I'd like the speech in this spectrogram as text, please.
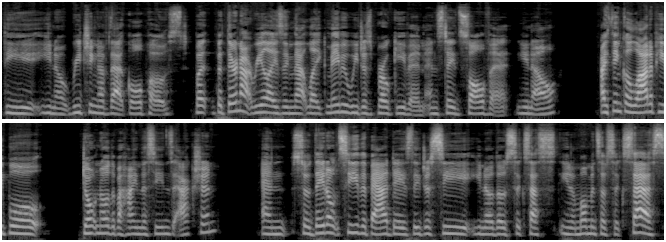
the you know reaching of that goalpost but but they're not realizing that like maybe we just broke even and stayed solvent you know? I think a lot of people don't know the behind the scenes action and so they don't see the bad days they just see you know those success you know moments of success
